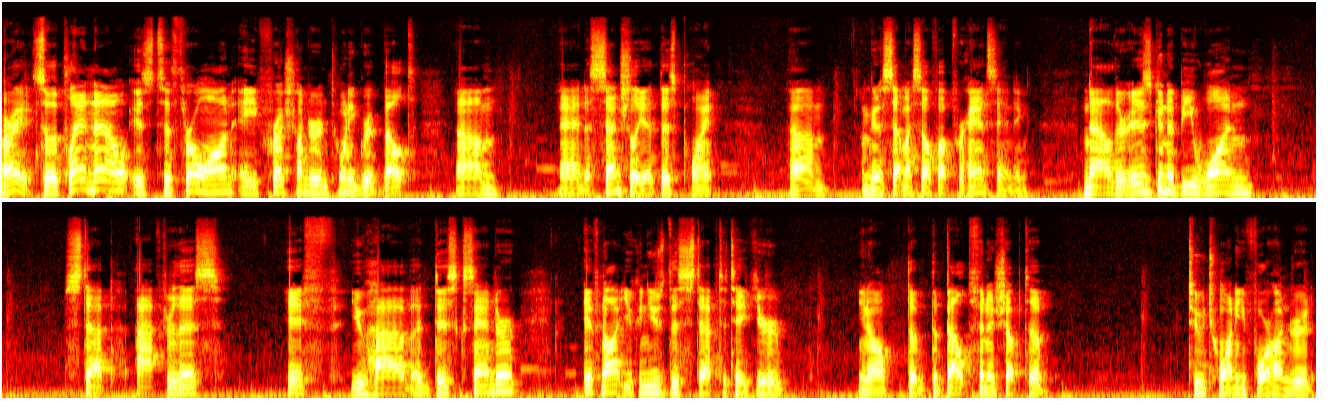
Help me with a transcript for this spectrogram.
All right, so the plan now is to throw on a fresh 120 grit belt. Um, and essentially at this point, um, I'm gonna set myself up for hand sanding. Now there is gonna be one step after this if you have a disc sander. If not, you can use this step to take your, you know, the, the belt finish up to 220, 400,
